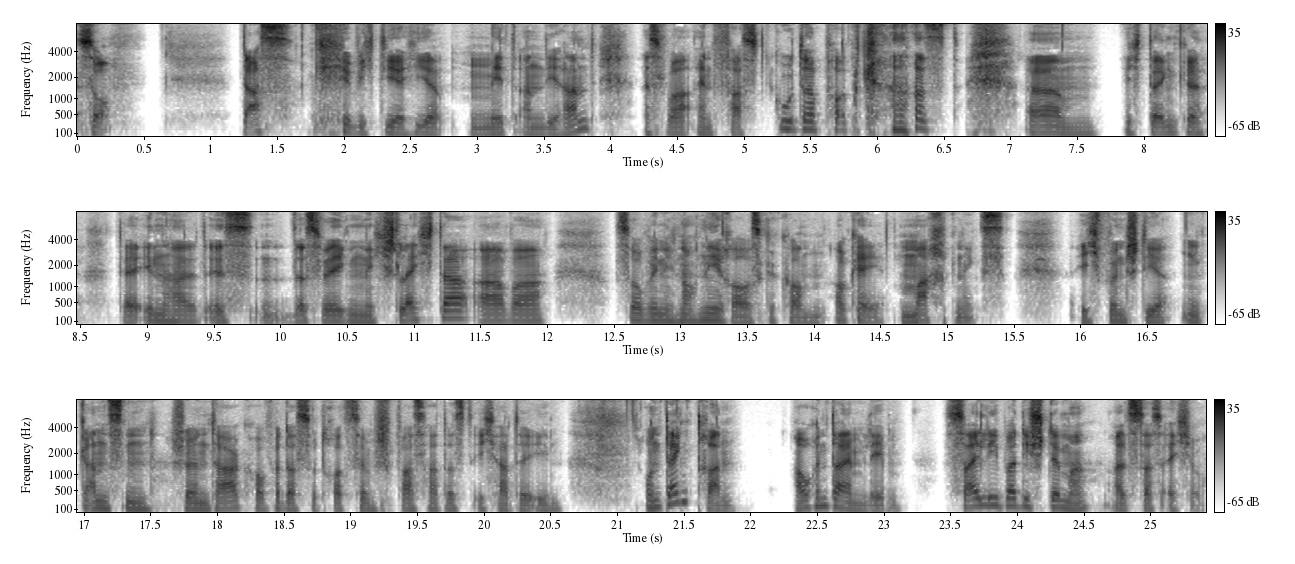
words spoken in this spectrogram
So, das gebe ich dir hier mit an die Hand. Es war ein fast guter Podcast. Ähm, ich denke, der Inhalt ist deswegen nicht schlechter, aber so bin ich noch nie rausgekommen. Okay, macht nix. Ich wünsche dir einen ganzen schönen Tag. Hoffe, dass du trotzdem Spaß hattest. Ich hatte ihn. Und denk dran, auch in deinem Leben, sei lieber die Stimme als das Echo.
